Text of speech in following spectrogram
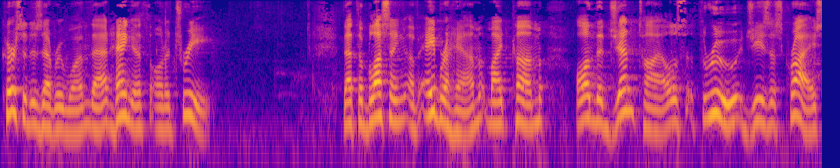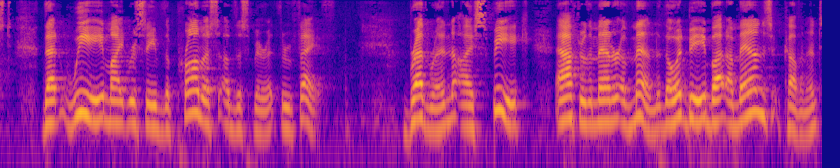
Cursed is everyone that hangeth on a tree. That the blessing of Abraham might come on the Gentiles through Jesus Christ, that we might receive the promise of the Spirit through faith. Brethren, I speak after the manner of men, though it be but a man's covenant,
